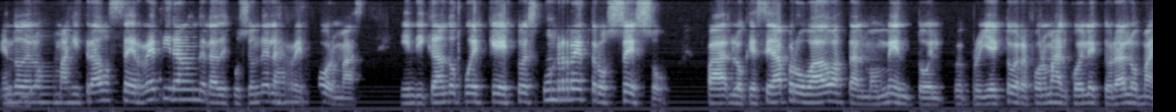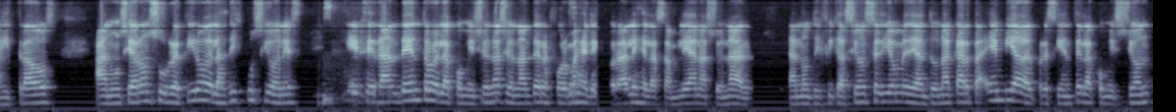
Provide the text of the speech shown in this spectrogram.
en donde los magistrados se retiraron de la discusión de las reformas, indicando pues que esto es un retroceso para lo que se ha aprobado hasta el momento, el, proyecto de reformas al Código Electoral, los magistrados anunciaron su retiro de las discusiones que se dan dentro de la Comisión Nacional de Reformas Electorales de la Asamblea Nacional. La notificación se dio mediante una carta enviada al presidente de la Comisión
